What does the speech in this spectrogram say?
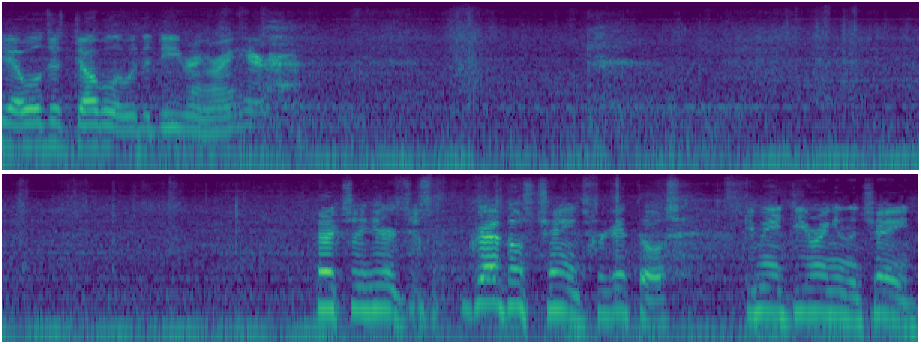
Yeah, we'll just double it with the D-ring right here. Actually, here, just grab those chains. Forget those. Give me a D-ring and the chain.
